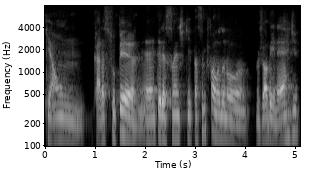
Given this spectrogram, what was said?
que é um cara super é, interessante que está sempre falando no, no Jovem Nerd.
